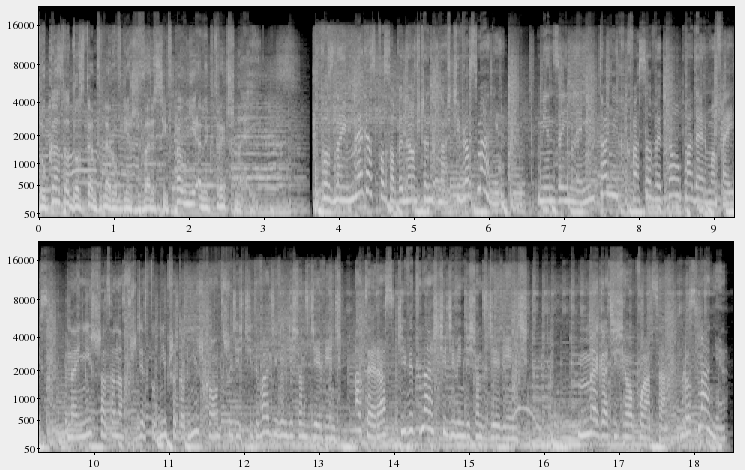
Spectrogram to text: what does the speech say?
Ducato dostępne również w wersji w pełni elektrycznej. Poznaj mega sposoby na oszczędności w Rossmanie. Między innymi tonik kwasowy Taupa Dermoface. Najniższa cena z 30 dni przed obniżką 32,99, a teraz 19,99. Mega Ci się opłaca. W Rossmanie.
